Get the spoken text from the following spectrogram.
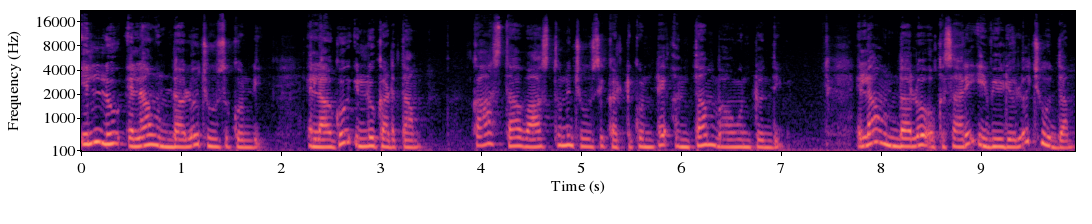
ఇల్లు ఎలా ఉండాలో చూసుకోండి. ఎలాగో ఇల్లు కడతాం. కాస్త వాస్తును చూసి కట్టుకుంటే అంతా బాగుంటుంది. ఎలా ఉండాలో ఒకసారి ఈ వీడియోలో చూద్దాం.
